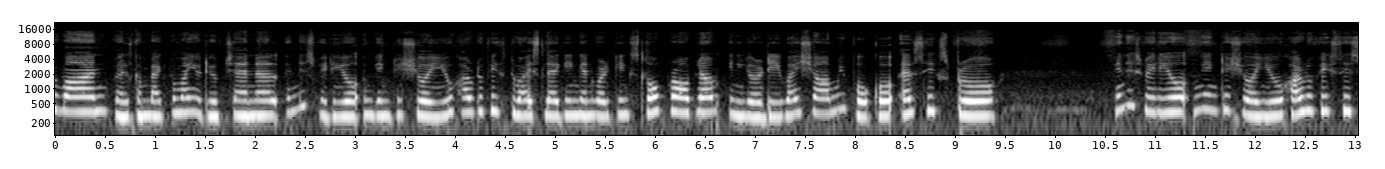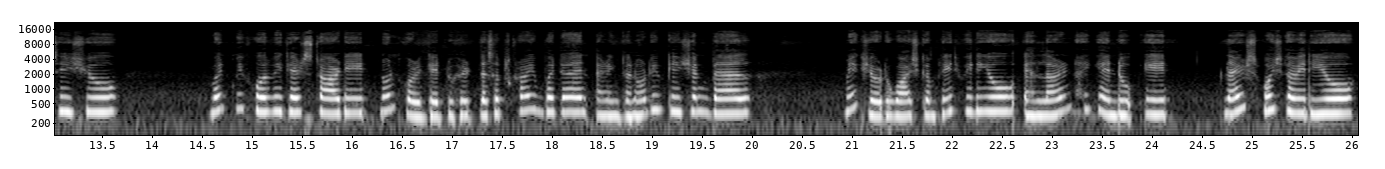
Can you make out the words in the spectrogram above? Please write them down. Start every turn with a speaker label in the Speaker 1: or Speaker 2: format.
Speaker 1: everyone welcome back to my youtube channel. In this video i'm going to show you how to fix device lagging and working slow problem in your device xiaomi poco f6 pro. In this video i'm going to show you how to fix this issue. But before we get started don't forget to hit the subscribe button and ring the notification bell. Make sure to watch complete video and learn i can do it. Let's watch the video.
